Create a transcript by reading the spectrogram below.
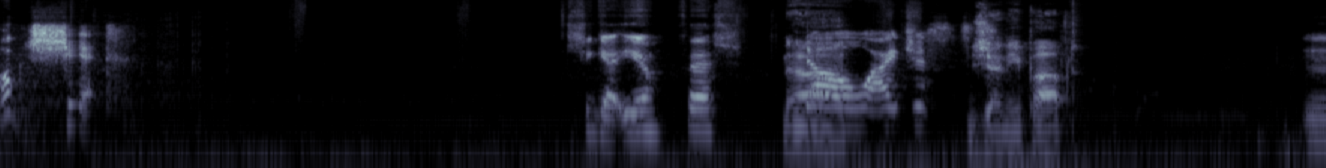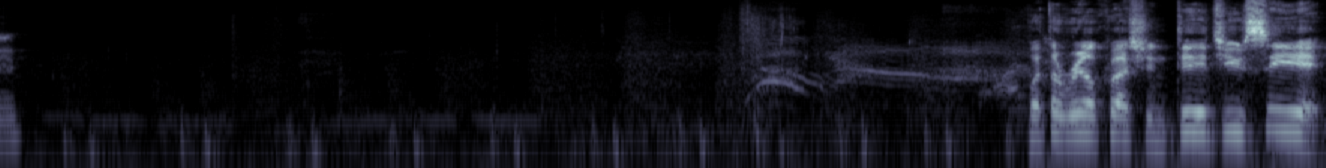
oh shit! She get you, fish? No, no, I just. Jenny popped. Mm. But the real question, did you see it?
